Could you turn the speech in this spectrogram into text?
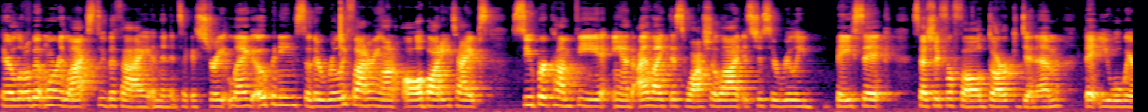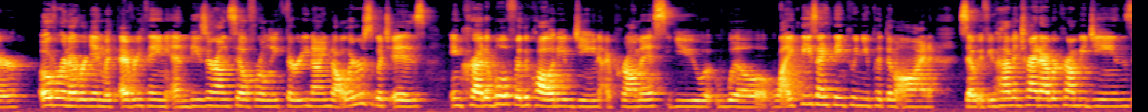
They're a little bit more relaxed through the thigh, and then it's like a straight leg opening. So they're really flattering on all body types, super comfy. And I like this wash a lot. It's just a really basic, especially for fall, dark denim that you will wear over and over again with everything. And these are on sale for only $39, which is incredible for the quality of jean. I promise you will like these, I think, when you put them on. So if you haven't tried Abercrombie jeans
